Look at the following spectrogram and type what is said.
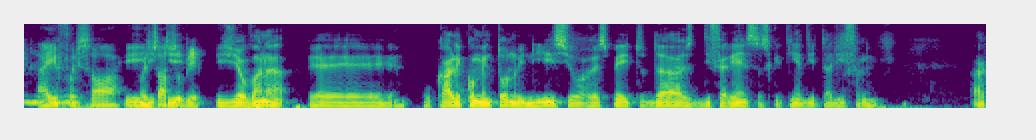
uhum. aí foi só e, foi só e, subir. E Giovana, é, o Carly comentou no início a respeito das diferenças que tinha de tarifa, né? A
